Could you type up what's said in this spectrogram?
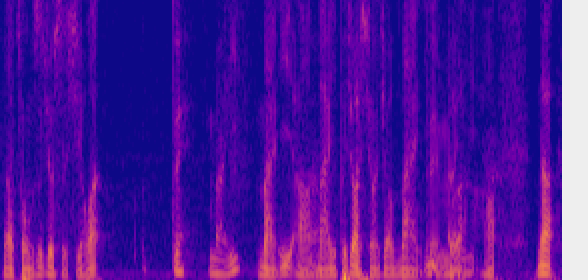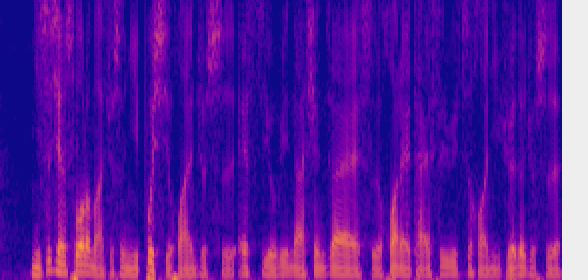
那总之就是喜欢、对，满意。满意啊，啊满意不叫喜欢，叫满意，对吧？好，那你之前说了嘛，就是你不喜欢就是 SUV，那现在是换了一台 SUV 之后，你觉得就是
